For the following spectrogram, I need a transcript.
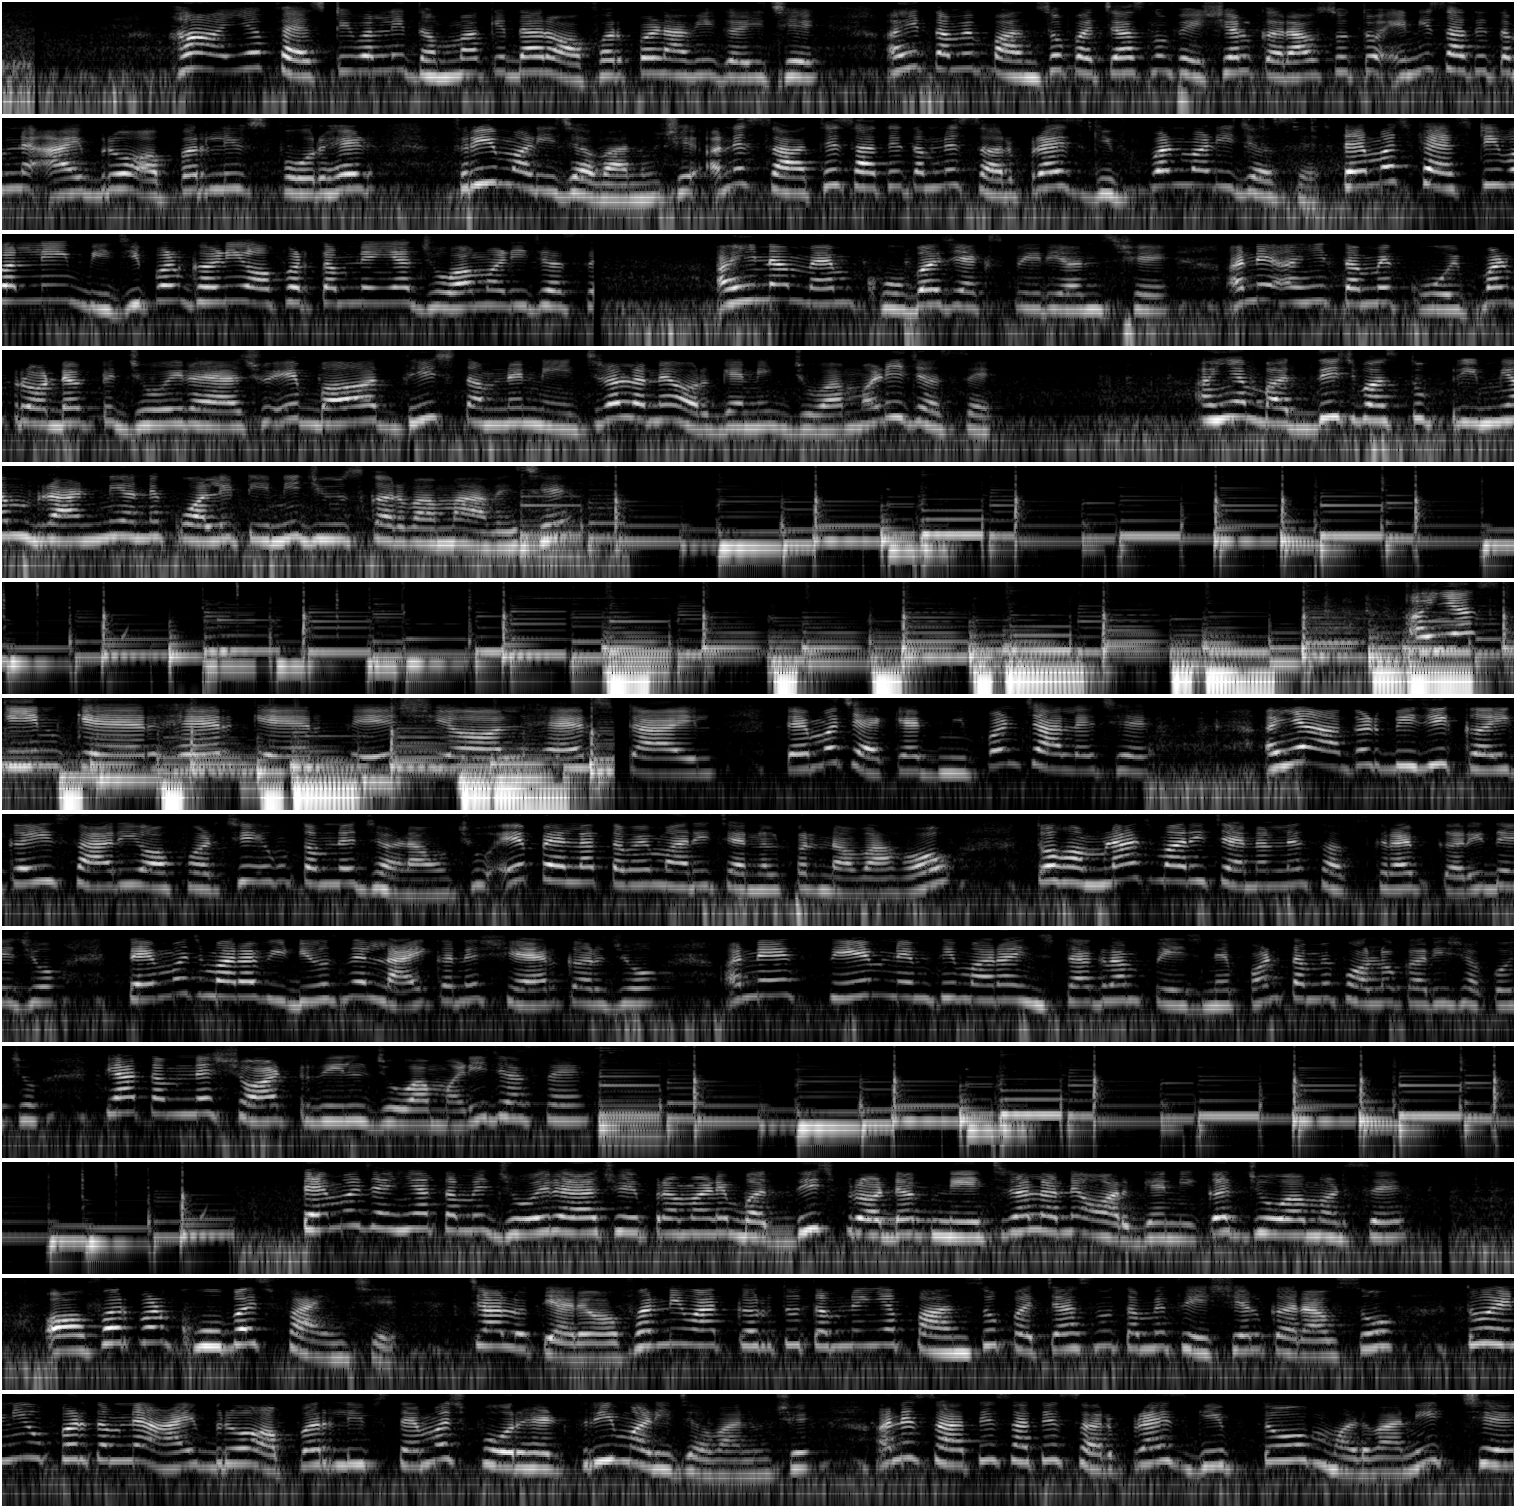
હા, અહીંયા ફેસ્ટિવલની ધમાકેદાર ઓફર પણ આવી ગઈ છે. અહીં તમે પાંચસો પચાસનું ફેશિયલ કરાવશો તો એની સાથે તમને eyebrow, upper lips forehead free મળી જવાનું છે અને સાથે સાથે તમને સરપ્રાઇઝ ગિફ્ટ પણ મળી જશે. તેમજ ફેસ્ટિવલની બીજી પણ ઘણી ઓફર તમને અહીંયા જોવા મળી જશે. અહીંના મેમ ખૂબ જ એક્સપિરિયન્સ છે અને અહીં તમે કોઈ પણ પ્રોડક્ટ જોઈ રહ્યા છો એ બધી જ તમને નેચરલ અને ઓર્ગેનિક જોવા મળી જશે. અહીંયા બધી જ વસ્તુ પ્રીમિયમ બ્રાન્ડની અને ક્વોલિટીની જ યુઝ કરવામાં આવે છે. અહીંયા skin care, hair care, facial, hair style તેમજ એકેડમી પણ ચાલે છે. અહીંયા આગળ બીજી કઈ કઈ સારી ઓફર છે હું તમને જણાવું છું. એ પહેલાં તમે મારી ચેનલ પર નવા હોવ તો હમણાં જ મારી ચેનલને સબસ્ક્રાઈબ કરી દેજો. તેમજ મારા વિડીયોઝને લાઇક અને શેર કરજો. અને સેમ નેમથી મારા ઇન્સ્ટાગ્રામ પેજને પણ તમે ફોલો કરી શકો છો. ત્યાં તમને શોર્ટ રીલ જોવા મળી જશે. અહીંયા તમે જોઈ રહ્યા છો એ પ્રમાણે બધી જ પ્રોડક્ટ નેચરલ અને ઓર્ગેનિક જ જોવા મળશે. ઓફર પણ ખૂબ જ ફાઇન છે. ચાલો ત્યારે ઓફરની વાત કરું તો તમને અહીંયા પાંચસો પચાસનું તમે ફેશિયલ કરાવશો તો એની ઉપર તમને આઈબ્રો અપર લિપ્સ તેમજ ફોરહેડ ફ્રી મળી જવાનું છે. અને સાથે સાથે સરપ્રાઇઝ ગિફ્ટ તો મળવાની જ છે.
